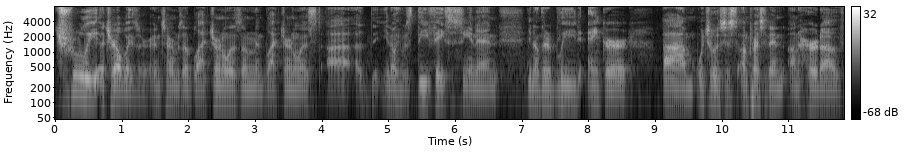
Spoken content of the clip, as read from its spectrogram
truly a trailblazer in terms of black journalism and black journalists. Uh, you know, he was the face of CNN, you know, their lead anchor, um, which was just unprecedented, unheard of,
